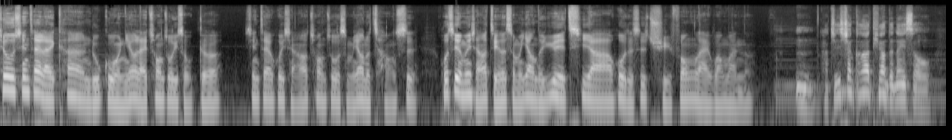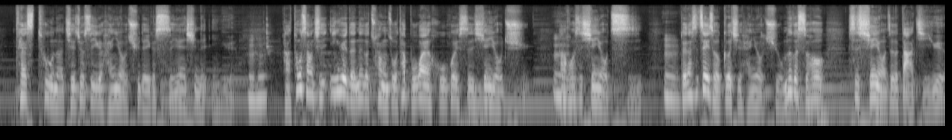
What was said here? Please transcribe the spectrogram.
就现在来看，如果你要来创作一首歌，现在会想要创作什么样的尝试，或是有没有想要结合什么样的乐器啊，或者是曲风来玩玩呢？嗯，好，其实像刚刚听到的那一首《Test Two》呢，其实就是一个很有趣的一个实验性的音乐。嗯哼，好，通常其实音乐的那个创作，它不外乎会是先有曲，啊，或是先有词，嗯，对。但是这首歌其实很有趣，我们那个时候是先有这个打击乐。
